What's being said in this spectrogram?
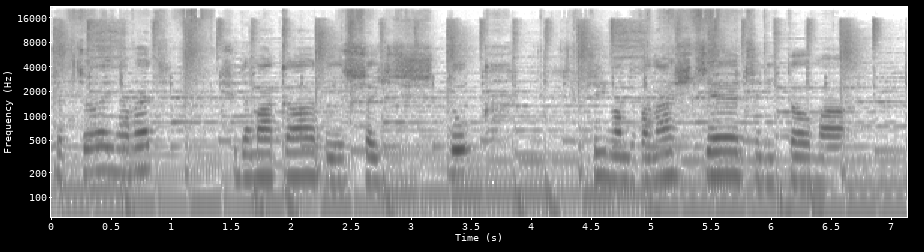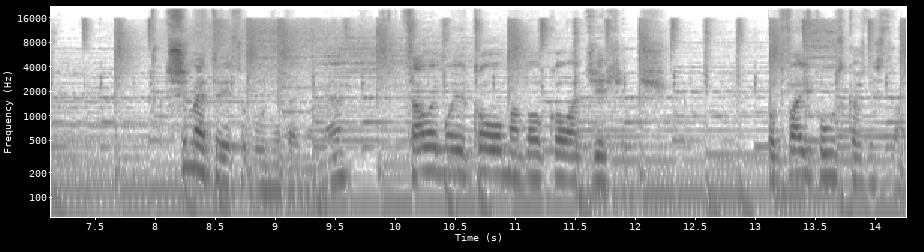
przedwczoraj nawet. Siódemaka, tu jest 6 sztuk, czyli mam 12, czyli to ma 3 metry jest ogólnie tego, nie? Całe moje koło ma dookoła 10 po 2,5 z każdej strony.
